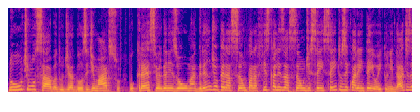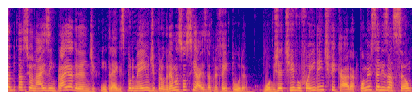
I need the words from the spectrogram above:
No último sábado, dia 12 de março, o Cresce organizou uma grande operação para fiscalização de 648 unidades habitacionais em Praia Grande, entregues por meio de programas sociais da Prefeitura. O objetivo foi identificar a comercialização,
